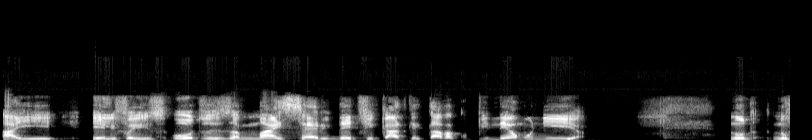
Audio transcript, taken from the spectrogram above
Aí ele fez outros exames mais sérios, identificado que ele estava com pneumonia. No, no,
